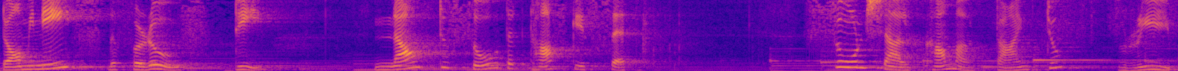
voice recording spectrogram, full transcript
dominates the furrows deep now to sow the task is set soon shall come out time to reap.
